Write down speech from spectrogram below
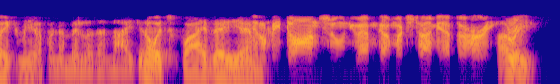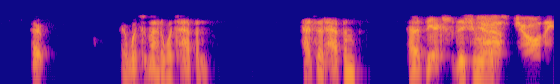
Wake me up in the middle of the night? You know it's 5 a.m. it'll be dawn soon. You haven't got much time. You have to hurry. Hurry. Hey, hey, what's the matter? What's happened? Has it happened? Has the extradition law... Yes, Joe, the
